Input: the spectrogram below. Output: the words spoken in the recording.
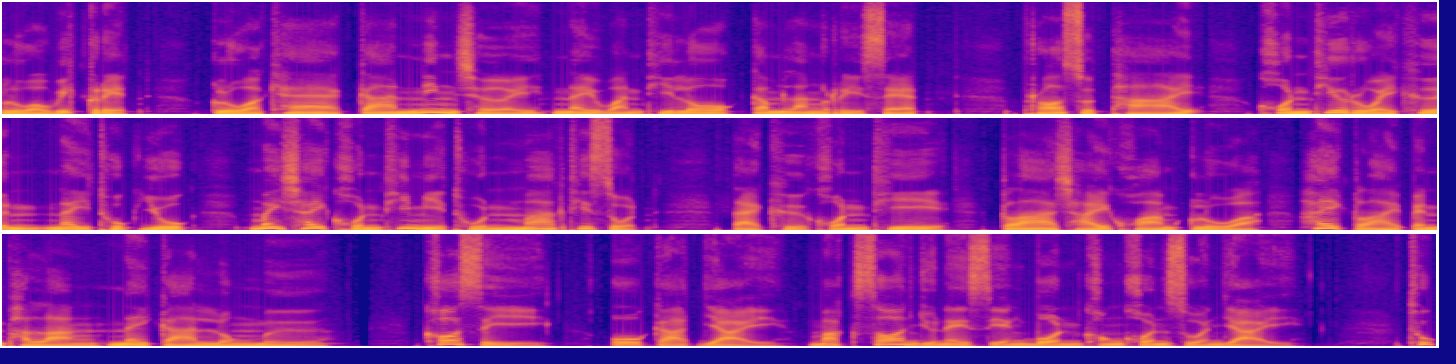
กลัววิกฤต กลัวแค่การนิ่งเฉยในวันที่โลกกำลังรีเซ็ตเพราะสุดท้าย คนที่รวยขึ้นในทุกยุค ไม่ใช่คนที่มีทุนมากที่สุด แต่คือคนที่กล้าใช้ความกลัวให้กลายเป็นพลังในการลงมือ ข้อ 4. โอกาสใหญ่มักซ่อนอยู่ในเสียงบ่นของคนส่วนใหญ่ ทุก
